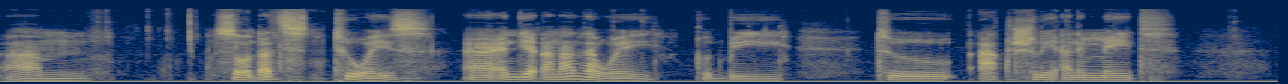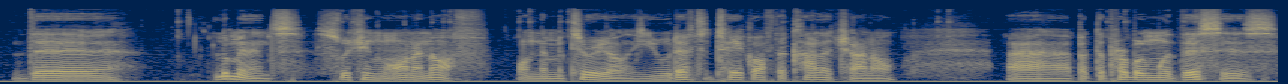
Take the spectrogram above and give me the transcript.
Um, so that's two ways. Uh, and yet another way could be to actually animate the luminance switching on and off on the material. You would have to take off the color channel uh, but the problem with this is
